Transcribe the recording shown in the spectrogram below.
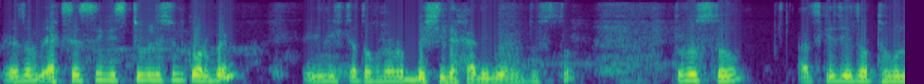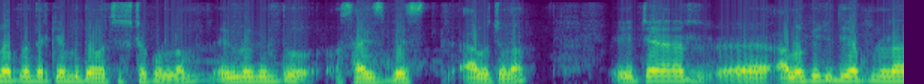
এটা যখন এক্সেসিভ স্টিমুলেশন করবেন, এই জিনিসটা তখন আরও বেশি দেখা দিবে, দোস্ত। তো দোস্ত আজকে যে তথ্যগুলো আপনাদেরকে আমি দেওয়ার চেষ্টা করলাম, এগুলো কিন্তু সায়েন্স বেসড আলোচনা। এটার আলোকে যদি আপনারা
